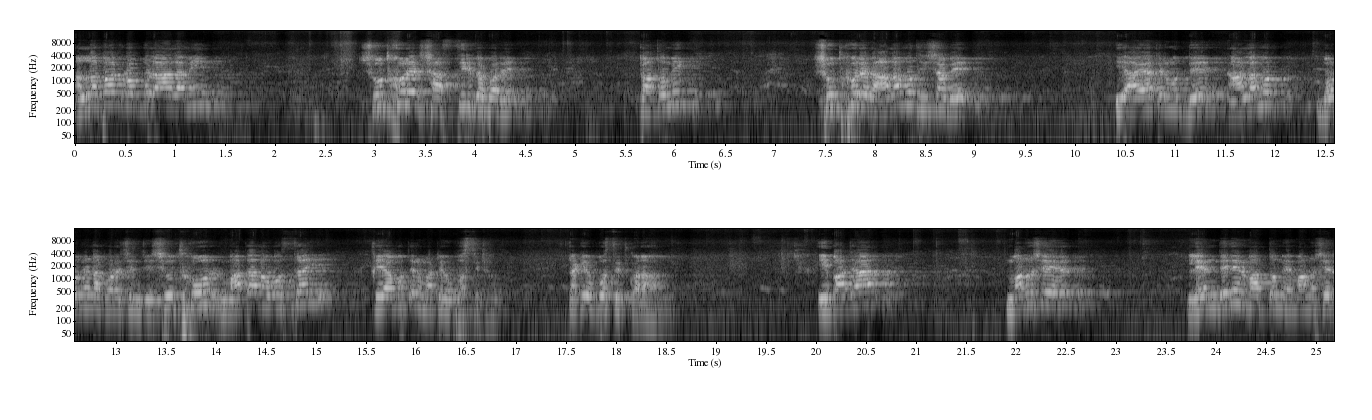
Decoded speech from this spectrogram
আল্লাহ পাক রব্বুল আলামিন সুদখোরের শাস্তির ব্যাপারে প্রাথমিক সুদখোরের আলামত হিসাবে এই আয়াতের মধ্যে আলামত বর্ণনা করেছেন যে সুদখোর মাতাল অবস্থায় কেয়ামতের মাঠে উপস্থিত হবে, তাকে উপস্থিত করা হবে। এই বাজার মানুষের লেনদেনের মাধ্যমে মানুষের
